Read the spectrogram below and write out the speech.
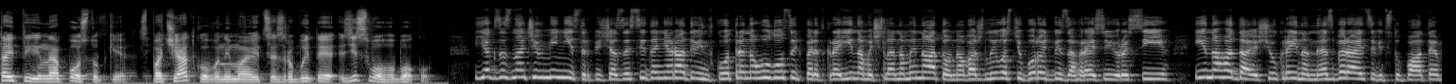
та йти на поступки. Спочатку вони мають це зробити зі свого боку. Як зазначив міністр під час засідання ради, він вкотре наголосить перед країнами-членами НАТО на важливості боротьби з агресією Росії і нагадає, що Україна не збирається відступати.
